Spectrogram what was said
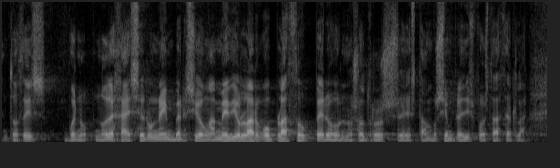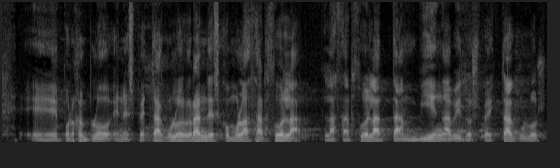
Entonces, bueno, no deja de ser una inversión a medio largo plazo, pero nosotros estamos siempre dispuestos a hacerla. Eh, por ejemplo, en espectáculos grandes como la zarzuela, la zarzuela también ha habido espectáculos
